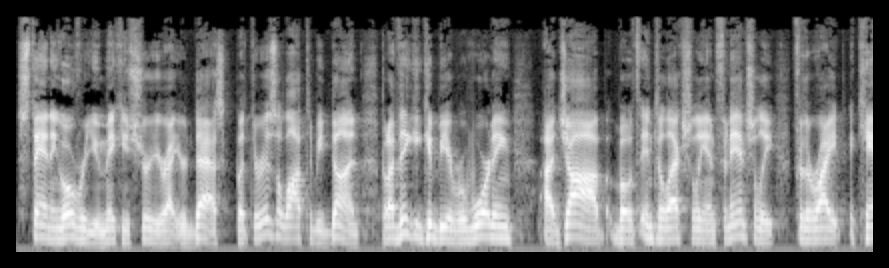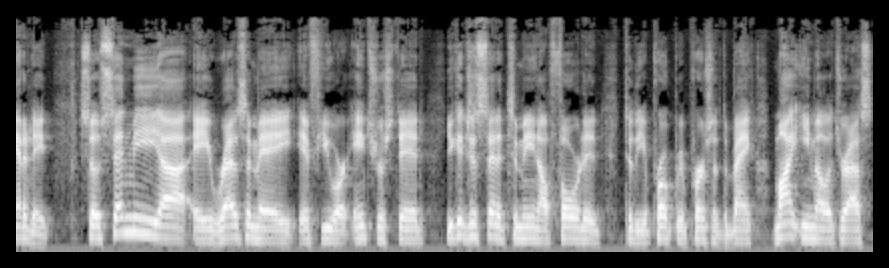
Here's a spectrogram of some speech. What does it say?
standing over you making sure you're at your desk but there is a lot to be done. But i think it could be a rewarding uh, job both intellectually and financially for the right candidate. So send me uh, a resume if you are interested. You can just send it to me and i'll forward it to the appropriate person at the bank. My email address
